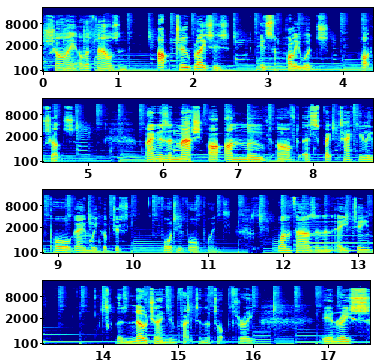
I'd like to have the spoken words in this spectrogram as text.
shy of a thousand, up two places. It's Hollywood's Hotshots. Bangers and Mash are unmoved after a spectacularly poor game week of just 44 points. 1018. There's no change, in fact, in the top three. Ian Reese,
